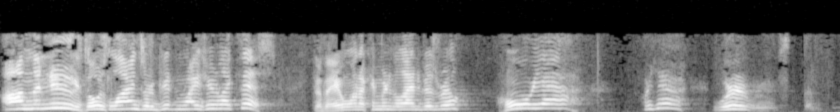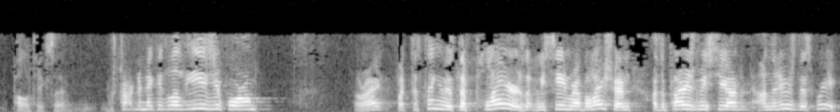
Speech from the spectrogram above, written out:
on the news. Those lines are getting right here like this. Do they want to come into the land of Israel? Oh, yeah. Oh, yeah. We're, politics, uh, we're starting to make it a little easier for them. All right? But the thing is, the players that we see in Revelation are the players we see on, on the news this week.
